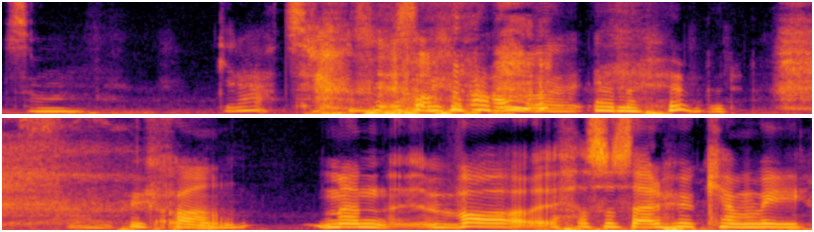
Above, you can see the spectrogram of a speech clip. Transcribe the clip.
som grät. bara, Eller hur? fy fan. Men vad, alltså så här, hur, kan vi,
